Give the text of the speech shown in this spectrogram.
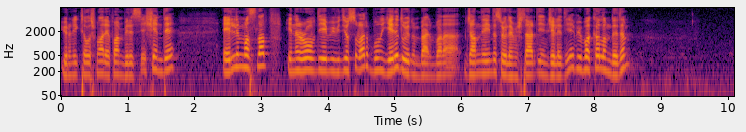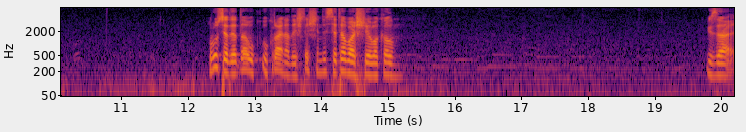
yönelik çalışmalar yapan birisi. Şimdi 50 muscle up in a row diye bir videosu var. Bunu yeni duydum ben. Bana canlı yayında söylemişlerdi incele diye. Bir bakalım dedim. Rusya'da da Uk- Ukrayna'da işte. Şimdi sete başlıyor bakalım. Güzel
